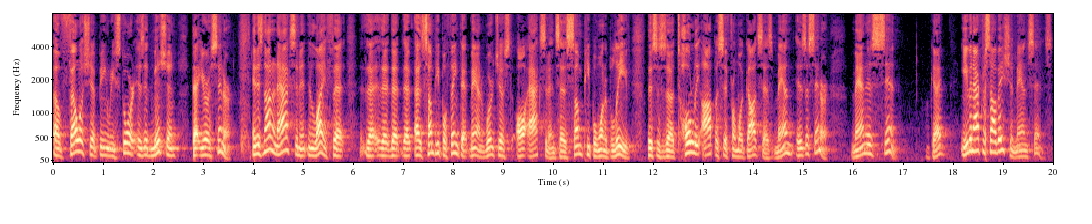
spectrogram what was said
of fellowship being restored is admission that you're a sinner. And it's not an accident in life that, that, that, that, that as some people think that, man, we're just all accidents, as some people want to believe. This is uh, totally opposite from what God says. Man is a sinner, man is sin. Okay? Even after salvation, man sins.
